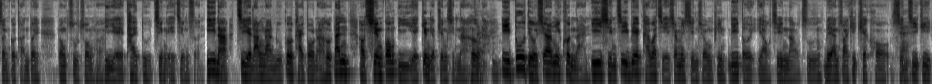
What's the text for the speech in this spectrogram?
整个团队拢注重吼伊诶态度、敬业精神。伊若一个人若如果态度若好，咱吼成功，伊诶敬业精神若好啦。伊拄着啥物困难，伊甚至要开发一个啥物新商品，你都要尽脑子，要安怎去克服，甚至去。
